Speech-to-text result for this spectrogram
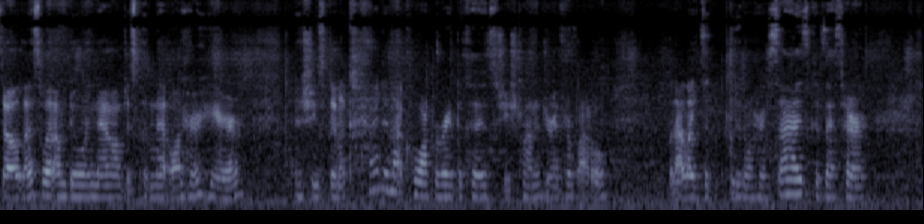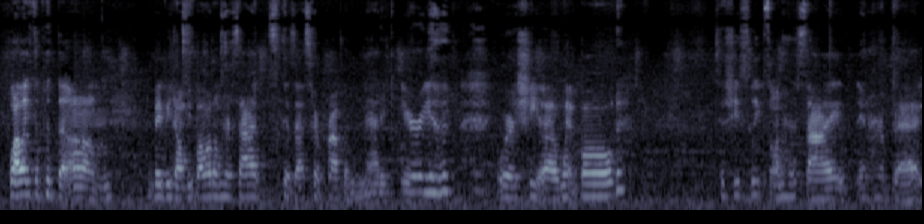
So that's what i'm doing now. I'm just putting that on her hair and she's gonna kind of not cooperate because she's trying to drink her bottle. But I like to put it on her sides because that's her well I like to put the um baby don't be bald on her sides because that's her problematic area where she uh, went bald. Because she sleeps on her side and her back.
